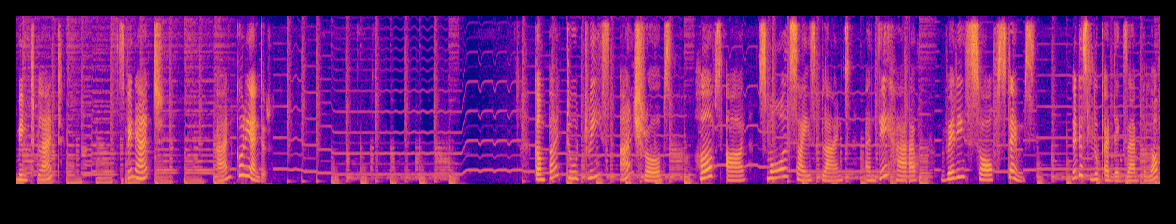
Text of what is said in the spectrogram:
Mint plant, spinach and coriander. Compared to trees and shrubs, herbs are small sized plants and they have very soft stems. Let us look at the example of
